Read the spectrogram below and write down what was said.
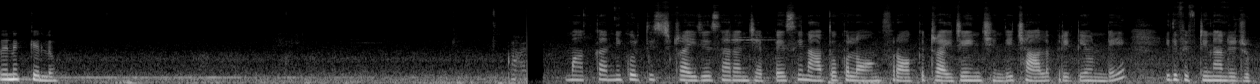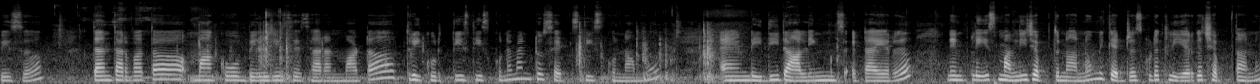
వెనక్కి వెళ్ళు మా అక్క అన్ని కుర్తీస్ ట్రై చేశారని చెప్పేసి నాతో ఒక లాంగ్ ఫ్రాక్ ట్రై చేయించింది. చాలా ప్రిటీ ఉండే. ఇది ఫిఫ్టీన్ హండ్రెడ్ రూపీస్ దాని తర్వాత మాకు బిల్ చేసేసారనమాట త్రీ కుర్తీస్ తీసుకున్నాం అండ్ టూ సెట్స్ తీసుకున్నాము. అండ్ ఇది డార్లింగ్స్ అటైర్ నేను ప్లేస్ మళ్ళీ చెప్తున్నాను. మీకు అడ్రస్ కూడా క్లియర్గా చెప్తాను.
